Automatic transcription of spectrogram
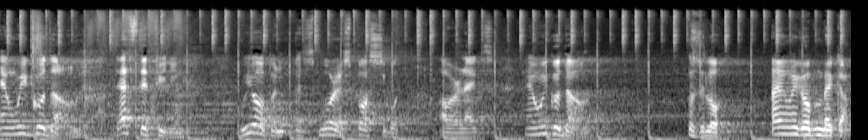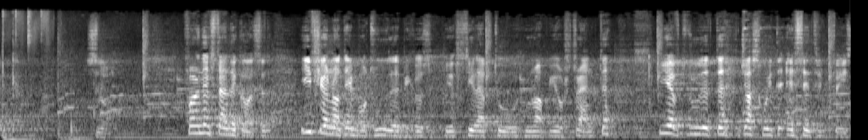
And we go down. That's the feeling. We open as more as possible our legs and we go down. Slow. And we go back up. Slow. For understand the concept if you're not able to do that because you still have to up your strength you have to do that just with the eccentric phase.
